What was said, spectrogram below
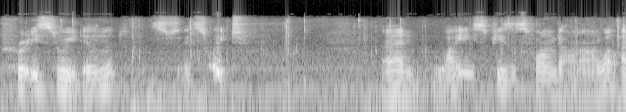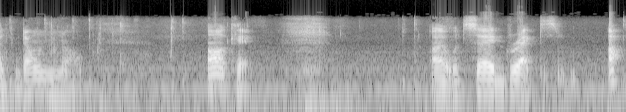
Pretty sweet, isn't it? It's, it's sweet. And why these pieces falling down? Uh, well, I don't know. Okay. I would say drag this up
